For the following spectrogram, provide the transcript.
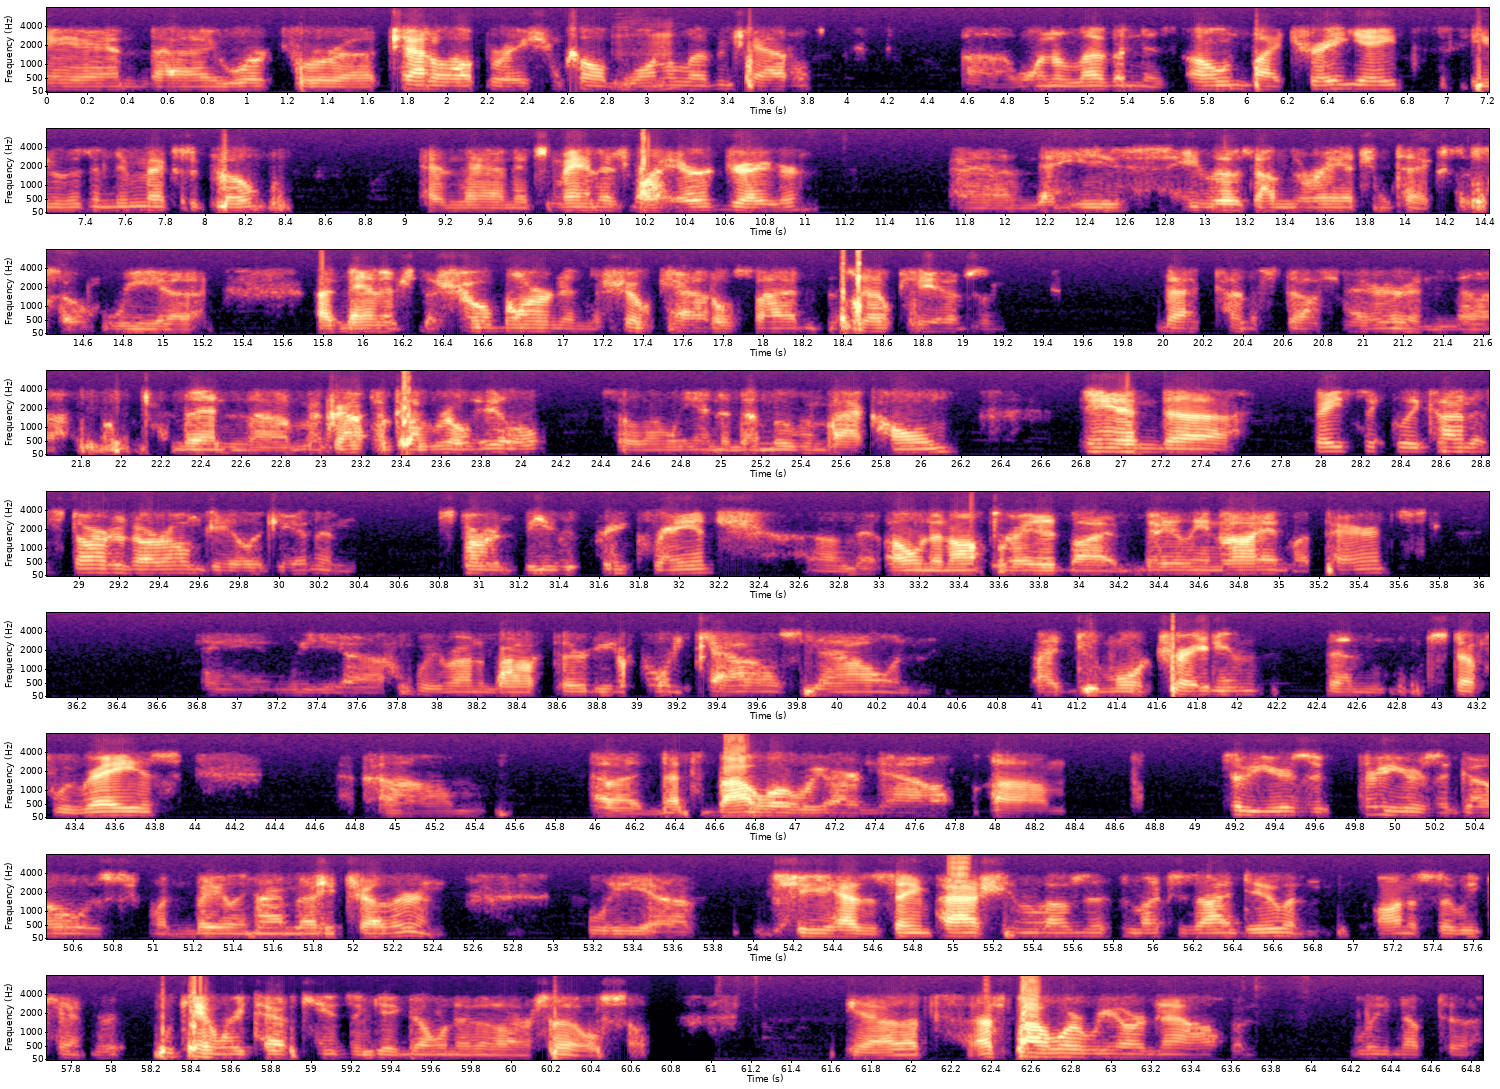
and I worked for a cattle operation called 111 Cattle. Uh, 111 is owned by Trey Yates. He lives in New Mexico, and then it's managed by Eric Drager, and he's he lives on the ranch in Texas. So we uh, I manage the show barn and the show cattle side, and the sale calves and that kind of stuff there. And uh, then uh, my grandpa got real ill, so then we ended up moving back home, and uh, basically kind of started our own deal again and started Beaver Creek Ranch, um, owned and operated by Bailey and I and my parents. And we uh, we run about thirty to forty cows now, and I do more trading than stuff we raise. Um, uh, that's about where we are now. Um, two years, three years ago was when Bailey and I met each other, and we uh, she has the same passion, loves it as much as I do, and honestly, we can't we can't wait to have kids and get going in it ourselves. So, yeah, that's that's about where we are now, leading up to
